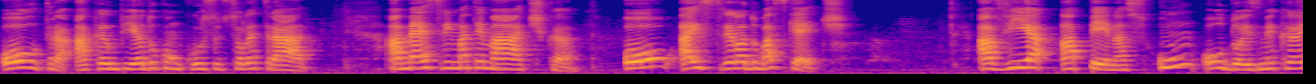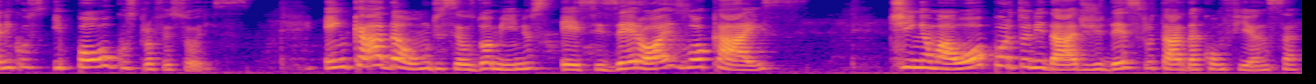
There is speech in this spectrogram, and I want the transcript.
outra a campeã do concurso de soletrar, a mestre em matemática ou a estrela do basquete havia apenas um ou dois mecânicos e poucos professores. Em cada um de seus domínios, esses heróis locais tinham a oportunidade de desfrutar da confiança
